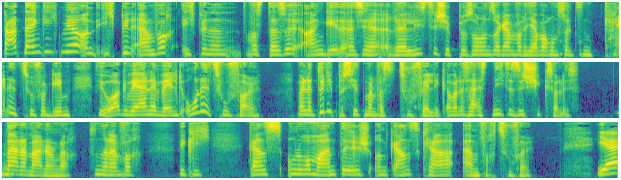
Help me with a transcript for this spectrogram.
da denke ich mir, und ich bin einfach, ich bin, was das angeht, eine sehr realistische Person und sage einfach, ja, warum soll es denn keine Zufall geben? Wie arg wäre eine Welt ohne Zufall? Weil natürlich passiert mal was zufällig, aber das heißt nicht, dass es Schicksal ist. Meiner Meinung nach. Sondern einfach wirklich ganz unromantisch und ganz klar einfach Zufall. Ja,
